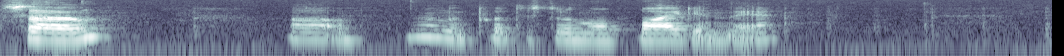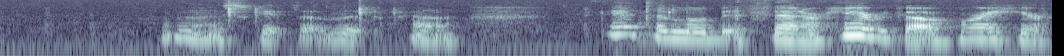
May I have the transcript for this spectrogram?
So, um, I'm going to put just a little more white in there. Let's get that, little, of, get that a little bit thinner. Here we go, right here.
